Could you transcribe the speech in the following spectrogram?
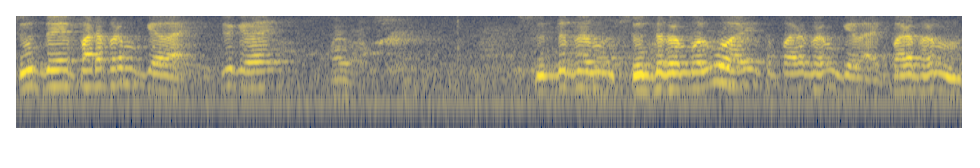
શુદ્ધ એ પરબ્રહ્મ કહેવાય. શું કહેવાય? શુદ્ધ બ્રહ્મ શુદ્ધ બ્રહ્મ બોલવું હોય તો પરબ્રહ્મ કહેવાય. પરબ્રહ્મ.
